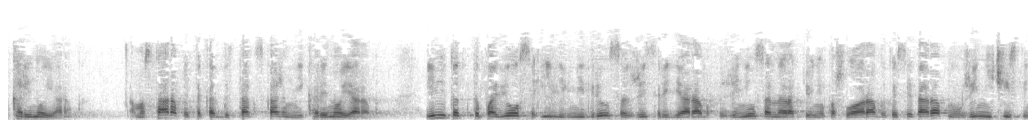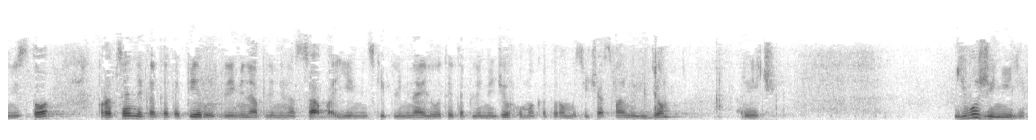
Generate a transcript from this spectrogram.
коренной араб. А мустаараб это, как бы так скажем, не коренной араб. Или тот, кто повелся, или внедрился жить среди арабов и женился на арабке, у него пошло арабы. То есть это араб, но уже не чистый, не сто процентный, как это первые племена, племена Саба, йеменские племена, или вот это племя Джурхума, о мы сейчас с вами ведем речь. Его женили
